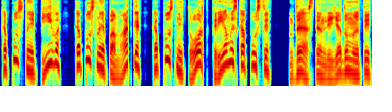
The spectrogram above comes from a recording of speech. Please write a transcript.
капустное пиво, капустная помадка, капустный торт, крем из капусты. Да, Стэнли, я думаю, ты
